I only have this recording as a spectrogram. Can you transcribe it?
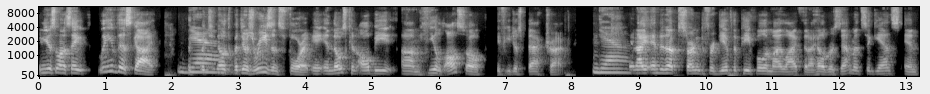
and you just want to say, leave this guy. But, yeah. but you know, but there's reasons for it, and, those can all be um, healed also if you just backtrack. Yeah. And I ended up starting to forgive the people in my life that I held resentments against, and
